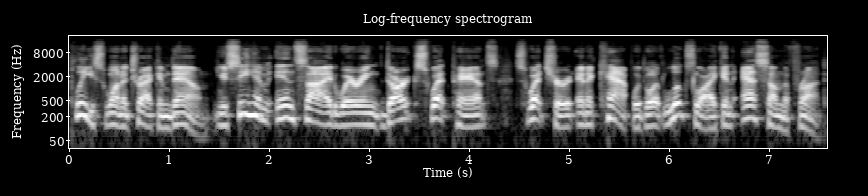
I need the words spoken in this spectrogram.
Police want to track him down. You see him inside wearing dark sweatpants, sweatshirt, and a cap with what looks like an S on the front.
